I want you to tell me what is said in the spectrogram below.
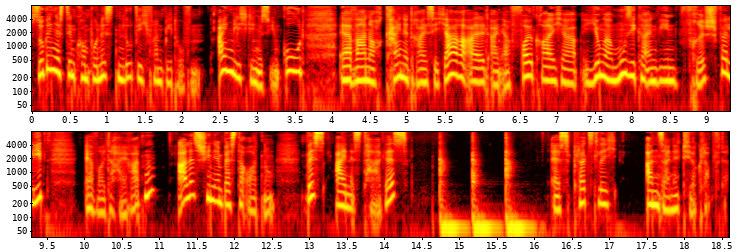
So ging es dem Komponisten Ludwig van Beethoven. Eigentlich ging es ihm gut. Er war noch keine 30 Jahre alt, ein erfolgreicher junger Musiker in Wien, frisch verliebt. Er wollte heiraten. Alles schien in bester Ordnung. Bis eines Tages es plötzlich an seine Tür klopfte.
